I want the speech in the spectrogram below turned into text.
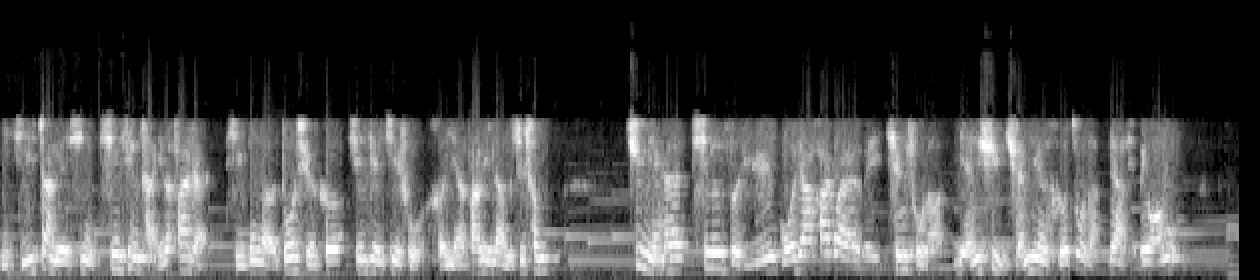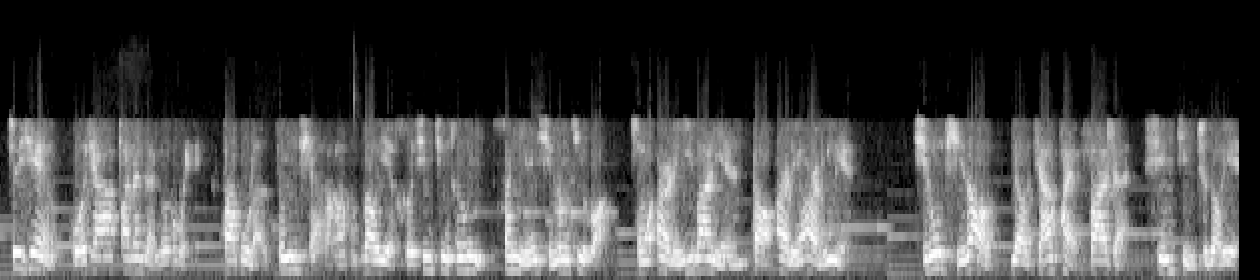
以及战略性新兴产业的发展，提供了多学科先进技术和研发力量的支撑。去年，西门子与国家发改委签署了延续全面合作的谅解备忘录。最近，国家发展改革委发布了增强制造业核心竞争力三年行动计划，从二零一八年到二零二零年，其中提到了要加快发展先进制造业，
